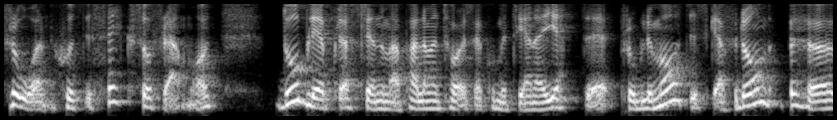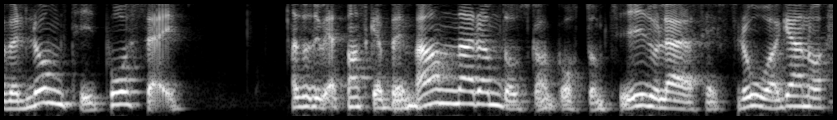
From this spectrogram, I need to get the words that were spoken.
från 76 och framåt, då blev plötsligt de här parlamentariska kommittéerna jätteproblematiska för de behöver lång tid på sig. Alltså du vet, man ska bemanna dem, de ska ha gott om tid och lära sig frågan. Och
